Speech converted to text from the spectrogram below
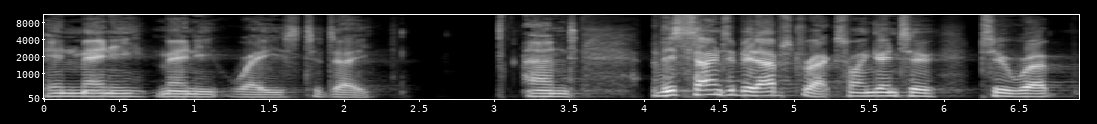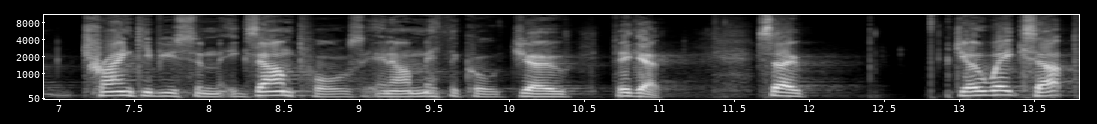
in many, many ways today. And this sounds a bit abstract, so I'm going to, to uh, try and give you some examples in our mythical Joe figure. So, Joe wakes up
